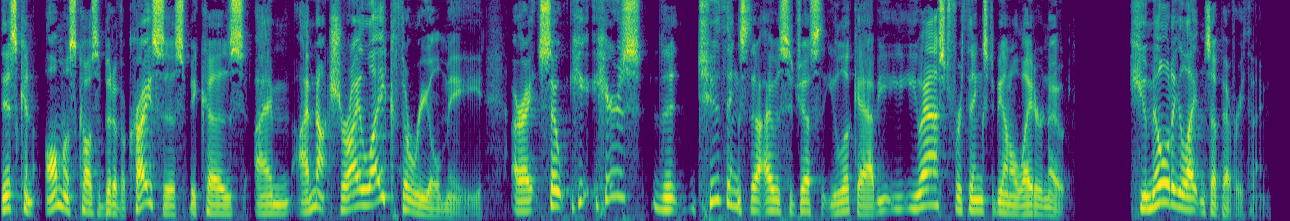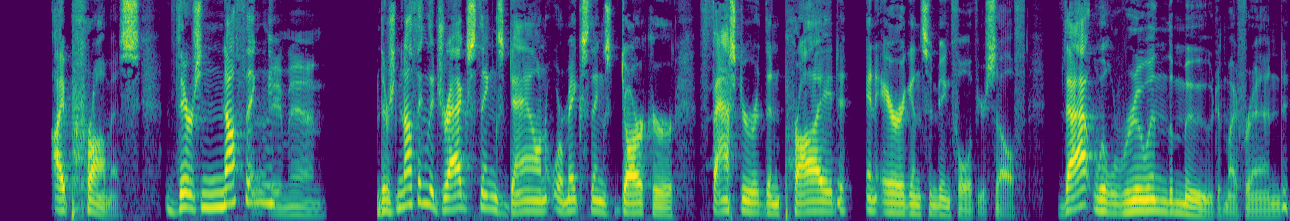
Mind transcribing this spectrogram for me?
this can almost cause a bit of a crisis because I'm I'm not sure I like the real me. All right, so he, here's the two things that I would suggest that you look at. You, you asked for things to be on a lighter note. Humility lightens up everything. I promise. There's nothing. Amen. There's nothing that drags things down or makes things darker faster than pride and arrogance and being full of yourself. That will ruin the mood, my friend.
